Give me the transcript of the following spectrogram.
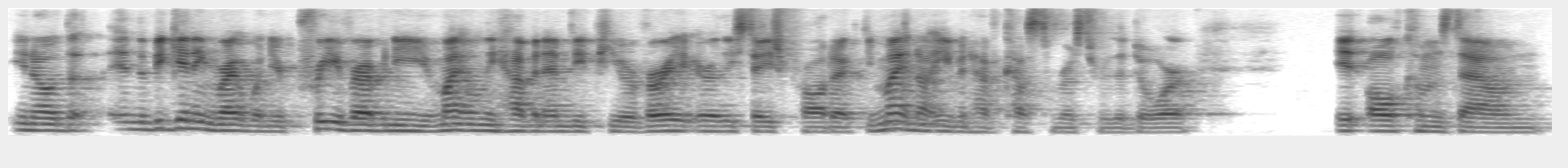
you know, the, in the beginning, right, when you're pre-revenue, you might only have an MVP or very early stage product. You might not even have customers through the door. It all comes down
